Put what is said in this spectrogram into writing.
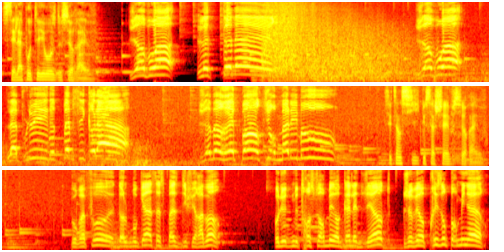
C'est l'apothéose de ce rêve. J'envoie le tonnerre J'envoie la pluie de Pepsi Cola Je me répands sur Malibu C'est ainsi que s'achève ce rêve. Pour info, dans le bouquin, ça se passe différemment. Au lieu de me transformer en canette géante, je vais en prison pour mineur,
